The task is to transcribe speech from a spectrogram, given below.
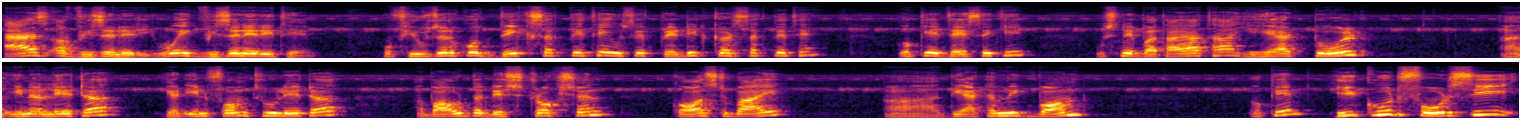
as a visionary वो एक visionary थे वो फ्यूचर को देख सकते थे उसे प्रेडिक्ट कर सकते थे ओके okay, जैसे कि उसने बताया था he had told in a letter he had inform through letter about the destruction caused by the atomic bomb okay? He could foresee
